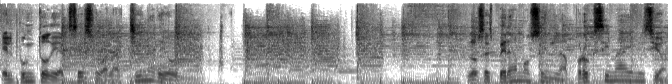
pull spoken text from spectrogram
el punto de acceso a la China de hoy. Los esperamos en la próxima emisión.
